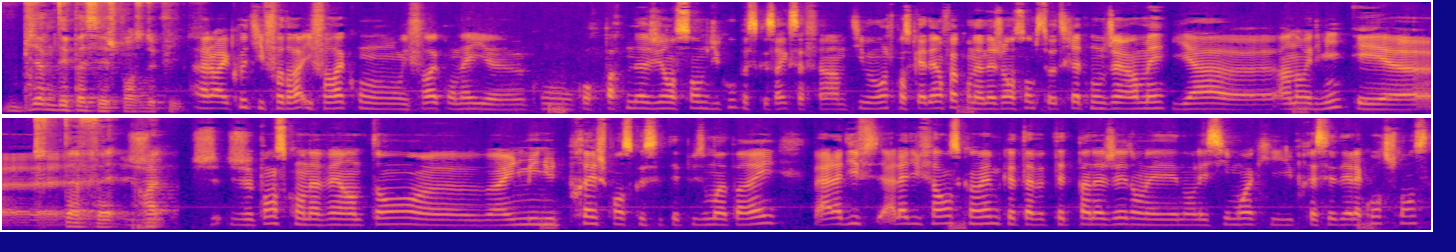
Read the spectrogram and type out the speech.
bien me dépasser je pense depuis. Alors écoute il faudra il faudra qu'on il faudra qu'on aille euh, qu'on qu'on reparte nager ensemble du coup parce que c'est vrai que ça fait un petit moment. Je pense que la dernière fois qu'on a nagé ensemble c'était au triathlon de Germain il y a euh, un an et demi. Et tout à fait je, je, pense qu'on avait un temps à une minute près je pense que c'était plus ou moins pareil. Bah, à la à la différence quand même que t'avais peut-être pas nagé dans les dans les six mois qui précédaient la course je pense.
